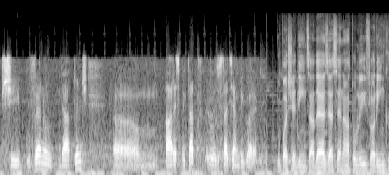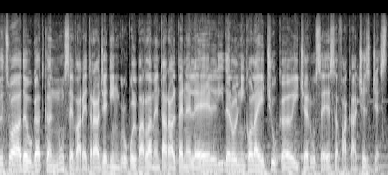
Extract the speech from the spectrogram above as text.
și guvernul de atunci uh, a respectat legislația în vigoare. După ședința de azi a Senatului, Florin Câțu a adăugat că nu se va retrage din grupul parlamentar al PNL, liderul Nicolae Ciucă îi ceruse să facă acest gest.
